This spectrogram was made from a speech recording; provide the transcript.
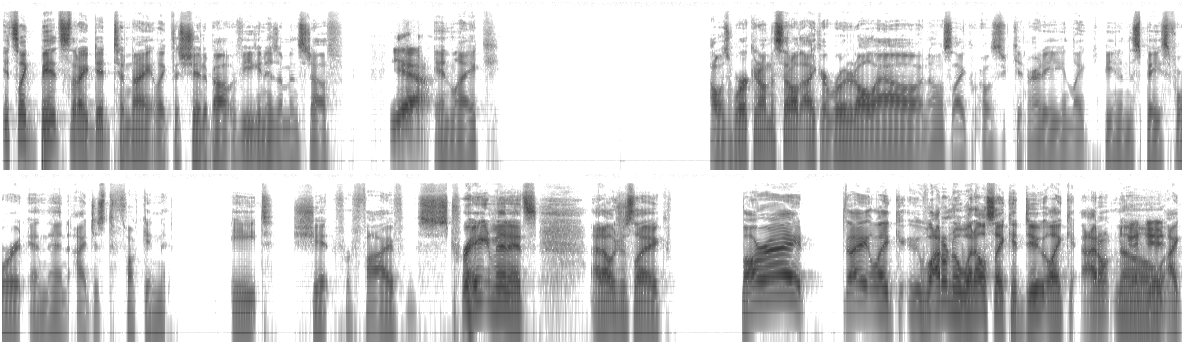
it's like bits that I did tonight, like the shit about veganism and stuff. Yeah. And like I was working on the set all like I wrote it all out and I was like I was getting ready and like being in the space for it. And then I just fucking ate shit for 5 straight minutes. And I was just like all right. I like I don't know what else I could do. Like I don't know. dude. I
